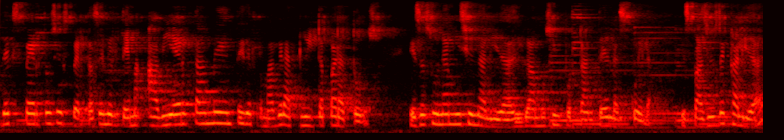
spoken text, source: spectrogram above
de expertos y expertas en el tema abiertamente y de forma gratuita para todos. Esa es una misionalidad, digamos, importante de la escuela. Espacios de calidad,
